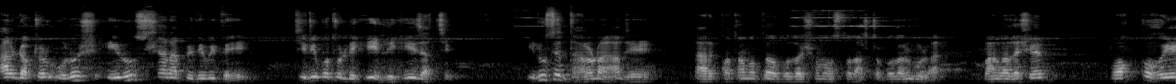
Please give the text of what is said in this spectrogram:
আর ডক্টর উনুস, ইনুস সারা পৃথিবীতে চিঠিপত্র লিখিয়ে লিখিয়ে যাচ্ছে। ইনুসের ধারণা যে তার কথা মতো বোধহয় সমস্ত রাষ্ট্রপ্রধানগুলা বাংলাদেশের পক্ষ হয়ে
